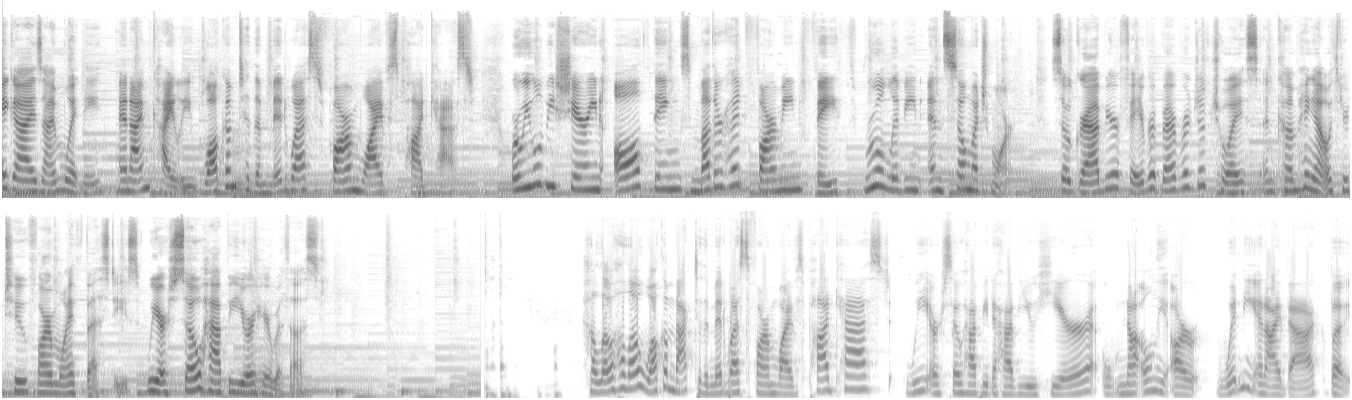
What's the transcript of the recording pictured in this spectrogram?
Hey guys, I'm Whitney. And I'm Kylie. Welcome to the Midwest Farm Wives Podcast, where we will be sharing all things motherhood, farming, faith, rural living, and so much more. So grab your favorite beverage of choice and come hang out with your two farm wife besties. We are so happy you are here with us. Hello, hello. Welcome back to the Midwest Farm Wives podcast. We are so happy to have you here. Not only are Whitney and I back, but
